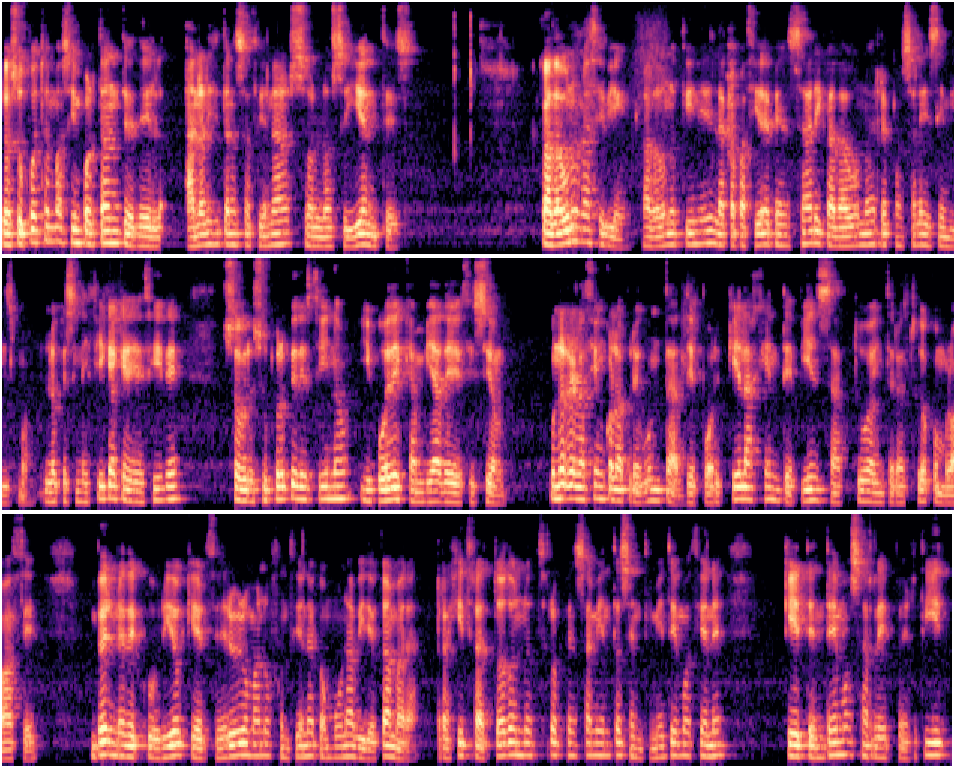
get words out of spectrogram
Los supuestos más importantes del análisis transaccional son los siguientes. Cada uno nace bien, cada uno tiene la capacidad de pensar y cada uno es responsable de sí mismo, lo que significa que decide sobre su propio destino y puede cambiar de decisión. Una relación con la pregunta de por qué la gente piensa, actúa e interactúa como lo hace. Verne descubrió que el cerebro humano funciona como una videocámara, registra todos nuestros pensamientos, sentimientos y emociones que tendemos a repetir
